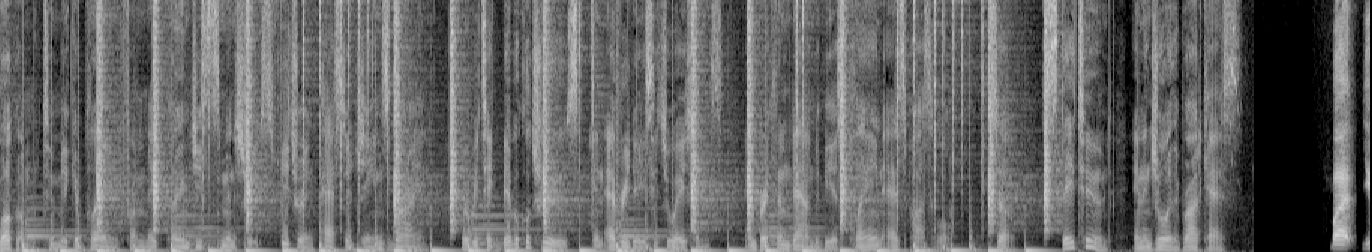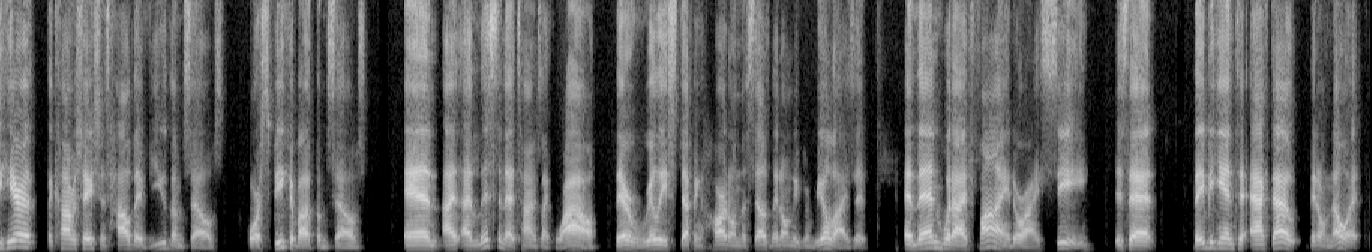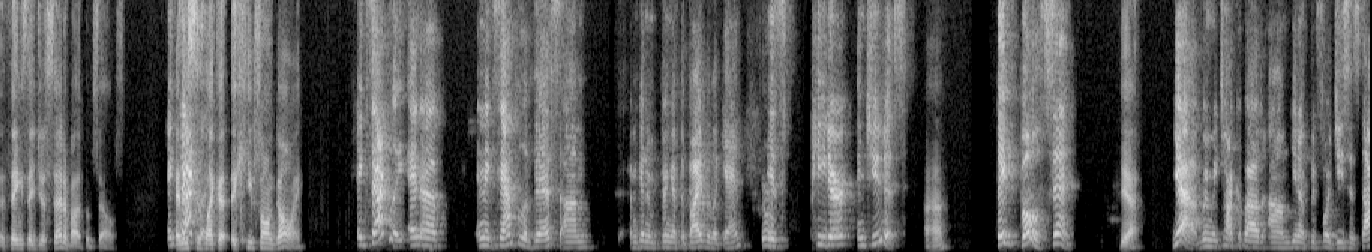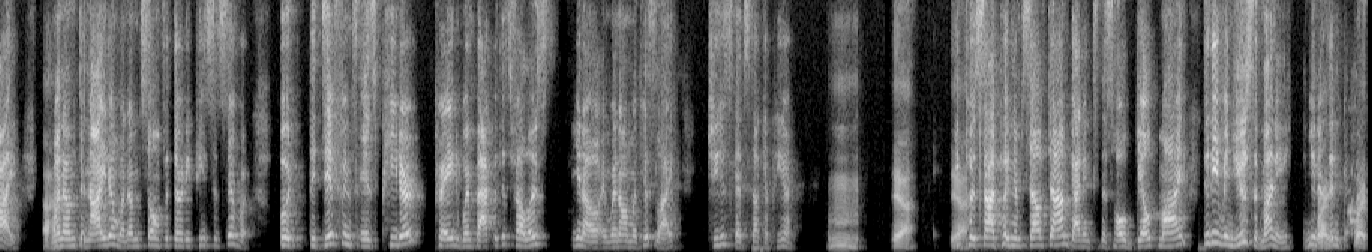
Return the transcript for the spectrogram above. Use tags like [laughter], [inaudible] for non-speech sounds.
Welcome to Make It Plain from Make Plain Jesus Ministries, featuring Pastor James Bryan, where we take biblical truths in everyday situations and break them down to be as plain as possible. So, stay tuned and enjoy the broadcast. But you hear the conversations, how they view themselves or speak about themselves. And I, I listen at times like, wow, they're really stepping hard on themselves. They don't even realize it. And then what I find or I see is that they begin to act out, they don't know it, the things they just said about themselves. Exactly. And this is like a, it keeps on going. Exactly. And uh, an example of this, um, I'm going to bring up the Bible again, sure. is Peter and Judas. Uh-huh. They both sinned. Yeah. Yeah, when we talk about um, you know, before Jesus died, uh-huh. one of them denied him, one of them sold him for 30 pieces of silver. But the difference is Peter prayed, went back with his fellows, you know, and went on with his life. Judas got stuck up here. Mm, yeah. Yeah. He put, started putting himself down, got into this whole guilt mind, didn't even use the money, you know. Right,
